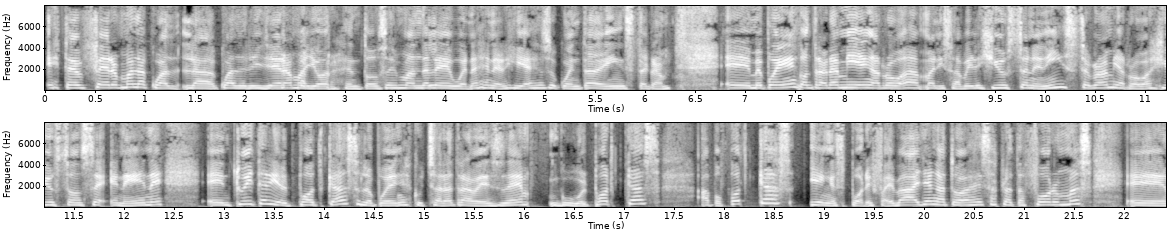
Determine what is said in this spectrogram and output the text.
está enferma la, cuad- la cuadrillera mayor. Entonces mándale buenas energías en su cuenta de Instagram. Eh, me pueden encontrar a mí en arroba Marisabel Houston en Instagram y arroba Houston CNN en Twitter y el podcast lo pueden escuchar a través de Google Podcast, Apple Podcast y en Spotify. Vayan a todas esas plataformas, eh,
